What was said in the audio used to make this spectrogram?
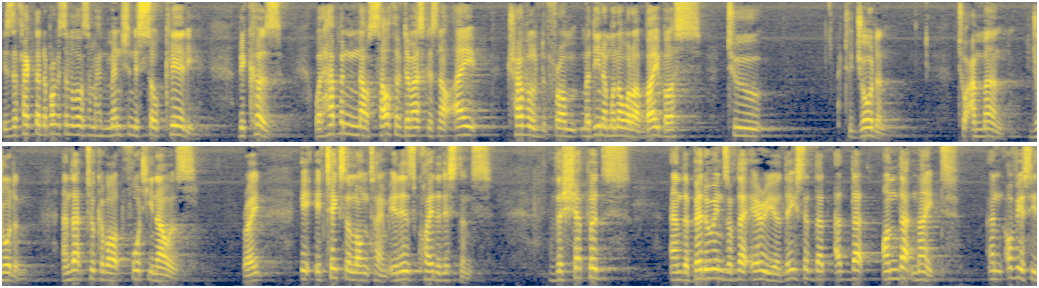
is the fact that the Prophet ﷺ had mentioned this so clearly. Because what happened now south of Damascus, now I traveled from Medina Munawwara by bus to, to Jordan, to Amman, Jordan. And that took about 14 hours, right? It, it takes a long time. It is quite a distance. The shepherds and the Bedouins of that area, they said that, at that on that night, and obviously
